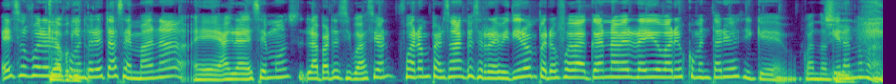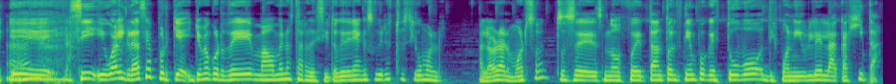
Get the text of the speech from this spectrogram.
Eso fueron Queda los poquito. comentarios de esta semana. Eh, agradecemos la participación. Fueron personas que se repitieron, pero fue bacán haber leído varios comentarios y que cuando Sí. quieran nomás. Ah. Eh, sí, igual gracias porque yo me acordé más o menos tardecito que tenía que subir esto así como a la hora del almuerzo. Entonces no fue tanto el tiempo que estuvo disponible la cajita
